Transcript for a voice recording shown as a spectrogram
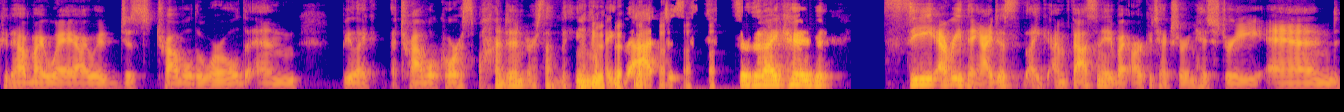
could have my way, I would just travel the world and be like a travel correspondent or something like that, just so that I could see everything. I just like I'm fascinated by architecture and history and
